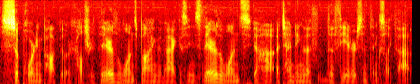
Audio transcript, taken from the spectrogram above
supporting popular culture. They're the ones buying the magazines. They're the ones uh, attending the th the theaters and things like that.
